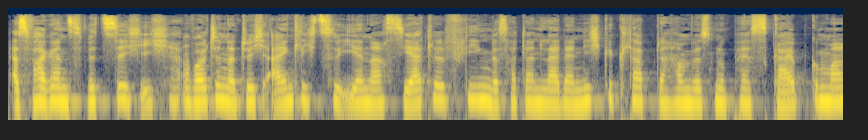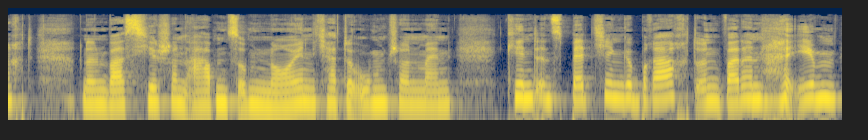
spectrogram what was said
Es war ganz witzig. Ich wollte natürlich eigentlich zu ihr nach Seattle fliegen. Das hat dann leider nicht geklappt. Da haben wir es nur per Skype gemacht. Und dann war es hier schon abends um neun. Ich hatte oben schon mein Kind ins Bettchen gebracht und war dann eben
